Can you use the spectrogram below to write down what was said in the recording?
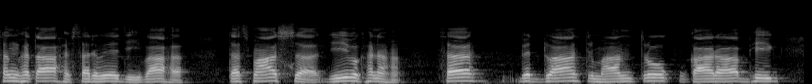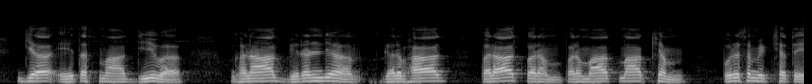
संहता सर्वे जीवा। तस्मात् स जीवघन स विद्वांत्रिमांत्रोकाराभिज्ञ एतस्माज्जीव घनाद्विरण्य परात्परम परमात्माख्यम पुरुषमीक्षते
